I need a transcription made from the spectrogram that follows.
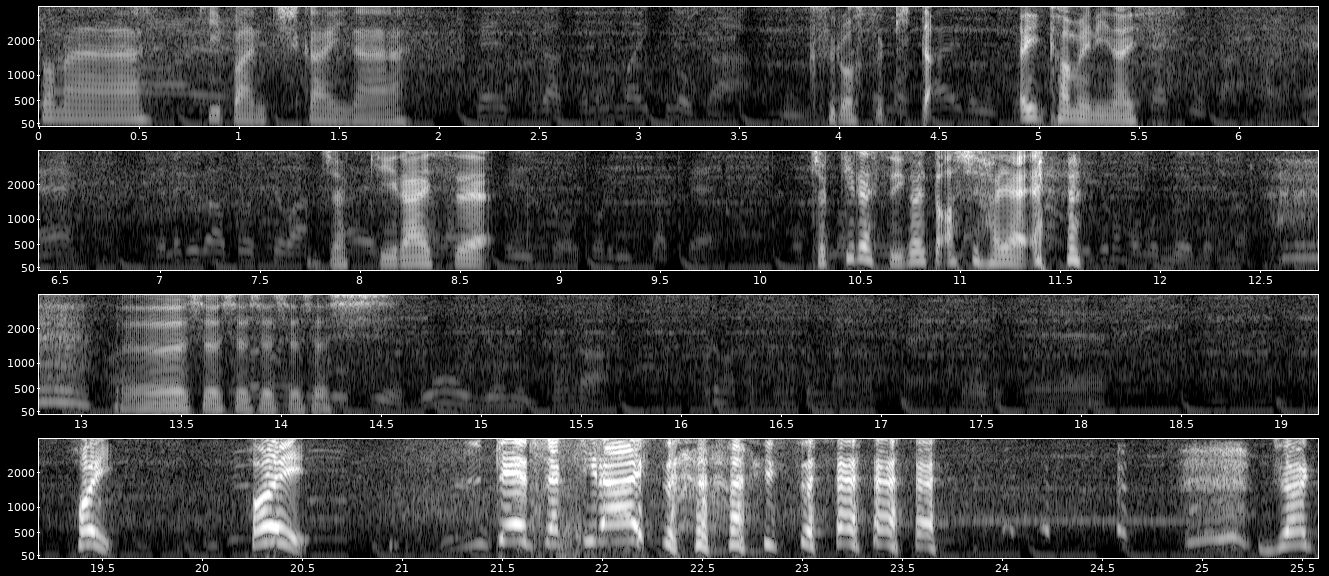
とな。キーパーに近いな。クロス来た。はいカメにナイス。ジャッキー・ライス。ジャッキーライス意外と足速い。よしよしよしよしよし。はい。はい。いけジャッキーライス。ナイスジャッ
